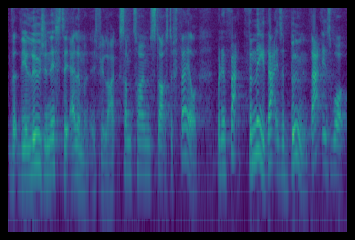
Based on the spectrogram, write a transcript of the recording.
that the illusionistic element, if you like, sometimes starts to fail. But in fact, for me, that is a boon. That is what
